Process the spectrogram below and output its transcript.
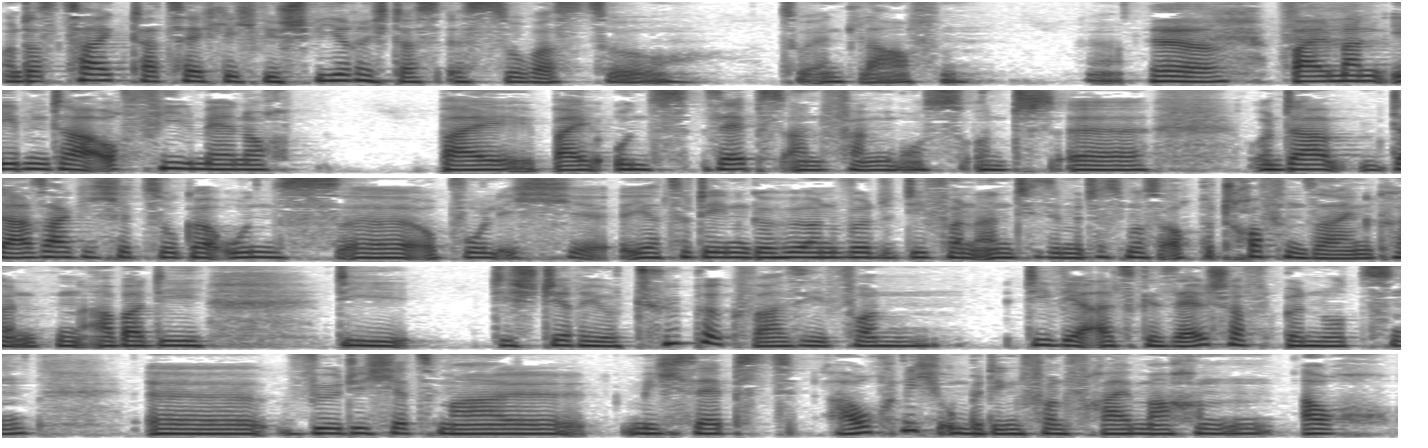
Und das zeigt tatsächlich, wie schwierig das ist, sowas zu, zu entlarven. Ja. ja. Weil man eben da auch viel mehr noch bei bei uns selbst anfangen muss und äh, und da da sage ich jetzt sogar uns, äh, obwohl ich ja zu denen gehören würde, die von Antisemitismus auch betroffen sein könnten, aber die die die Stereotype quasi von die wir als Gesellschaft benutzen, äh, würde ich jetzt mal mich selbst auch nicht unbedingt von frei machen, auch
